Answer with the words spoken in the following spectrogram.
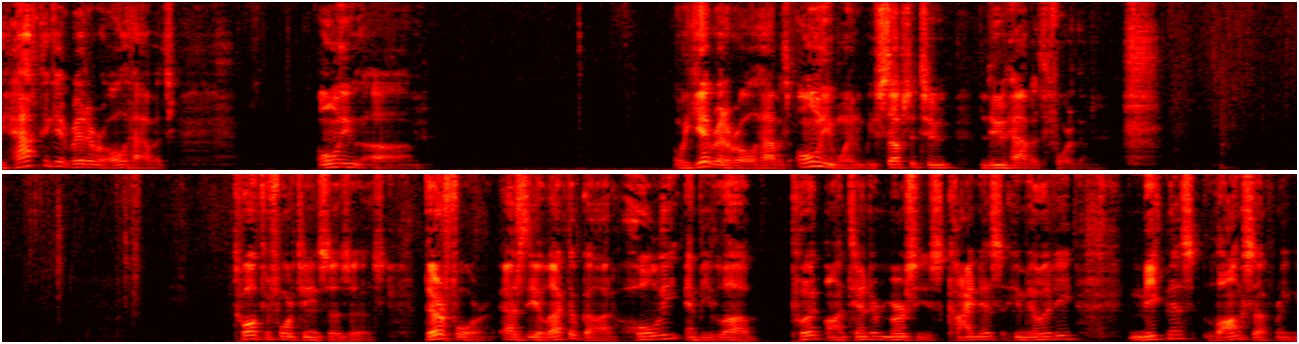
We have to get rid of our old habits. Only um, we get rid of our old habits only when we substitute new habits for them. 12 through 14 says this Therefore, as the elect of God, holy and beloved, put on tender mercies, kindness, humility, meekness, long suffering,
